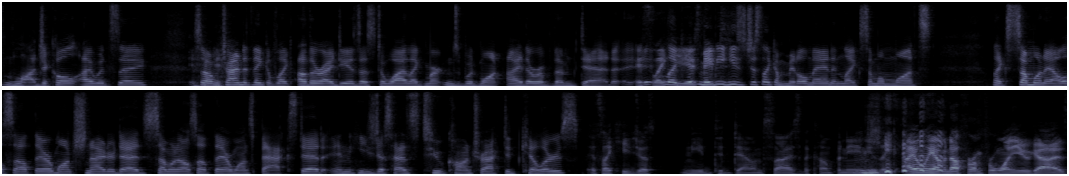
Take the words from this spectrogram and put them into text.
logical i would say so i'm trying to think of like other ideas as to why like mertens would want either of them dead It's It- like like he it, maybe he's just like a middleman and like someone wants like someone else out there wants schneider dead someone else out there wants bax dead and he just has two contracted killers It's like he just need to downsize the company. And he's like, I only have enough room for one of you guys.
